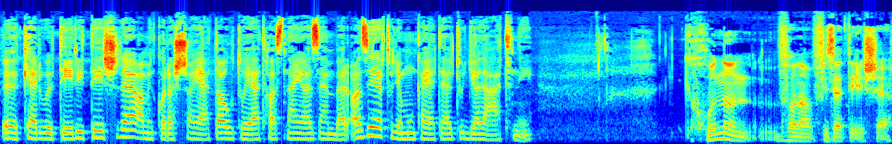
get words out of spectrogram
ö, kerül térítésre, amikor a saját autóját használja használja az ember azért, hogy a munkáját el tudja látni. Honnan van a fizetése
